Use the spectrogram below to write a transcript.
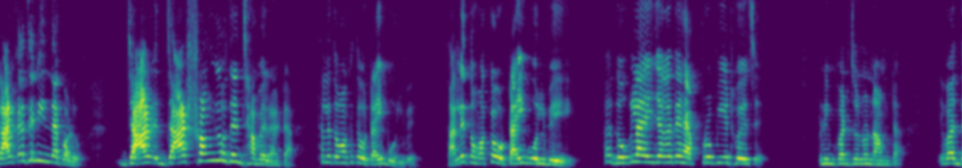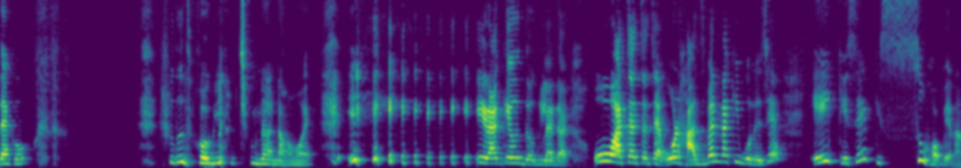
কার কাছে নিন্দা করো? যার যার সঙ্গে ওদের ঝামেলাটা, তাহলে তোমাকে তো ওটাই বলবে। তাহলে তোমাকে ওটাই বলবে। হ্যাঁ দোগলা এই জায়গাতে অ্যাপ্রোপ্রিয়েট হয়েছে রিম্পার জন্য নামটা। এবার দেখো, শুধু দোগলা চুনা নাম হয় এরা কেউ দোগলা নয়। ও আচ্ছা আচ্ছা আচ্ছা ওর হাজব্যান্ড নাকি বলেছে? এই কেসে কিচ্ছু হবে না।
